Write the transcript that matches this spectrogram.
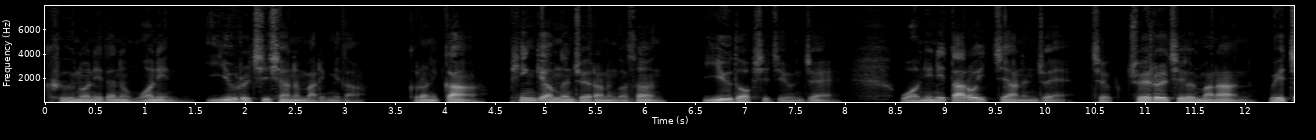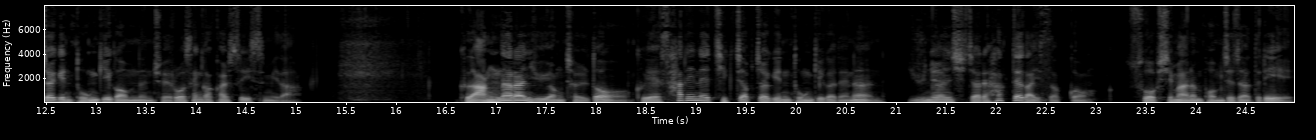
근원이 되는 원인, 이유를 지시하는 말입니다. 그러니까 핑계 없는 죄라는 것은 이유도 없이 지은 죄, 원인이 따로 있지 않은 죄, 즉, 죄를 지을 만한 외적인 동기가 없는 죄로 생각할 수 있습니다. 그 악랄한 유영철도 그의 살인의 직접적인 동기가 되는 유년 시절의 학대가 있었고 수없이 많은 범죄자들이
